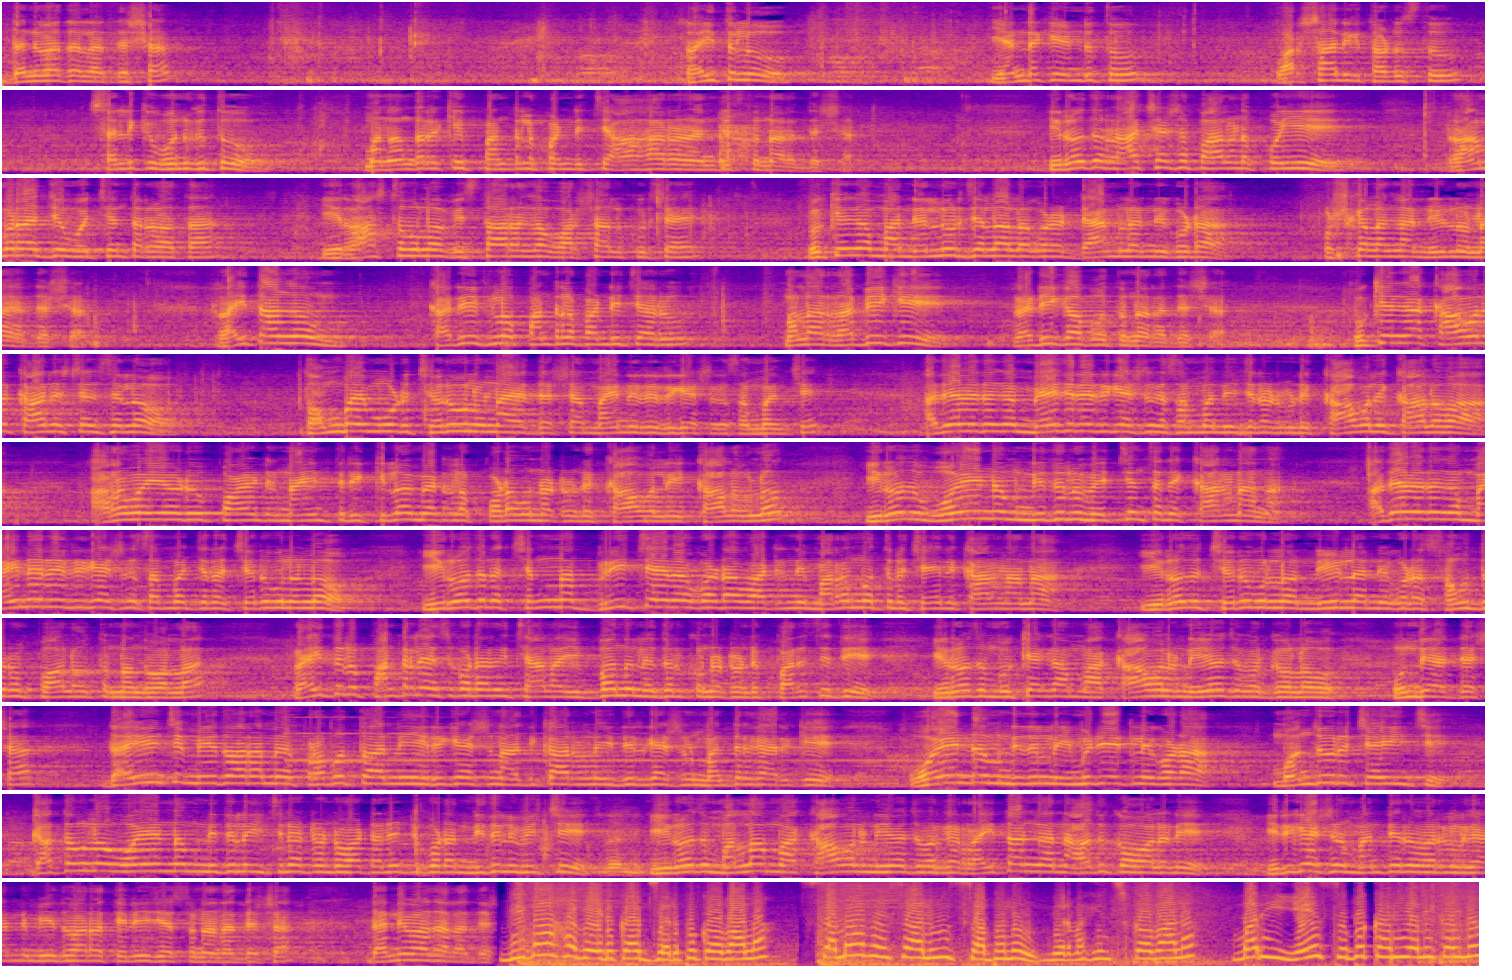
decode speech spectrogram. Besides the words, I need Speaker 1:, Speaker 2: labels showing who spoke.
Speaker 1: ధన్యవాదాలు అధ్యక్ష. రైతులు ఎండకి ఎండుతూ వర్షానికి తడుస్తూ చలికి వణుకుతూ మనందరికీ పంటలు పండించి ఆహారాన్ని అందిస్తున్నారు అధ్యక్ష. ఈరోజు రాక్షస పాలన పోయి రామరాజ్యం వచ్చిన తర్వాత ఈ రాష్ట్రంలో విస్తారంగా వర్షాలు కురిశాయి. ముఖ్యంగా మా నెల్లూరు జిల్లాలో కూడా డ్యాములన్నీ కూడా పుష్కలంగా నీళ్ళు ఉన్నాయి అధ్యక్ష. రైతాంగం ఖరీఫ్లో పంటలు పండించారు మళ్ళా రబీకి రెడీ కాబోతున్నారు అధ్యక్ష. ముఖ్యంగా కావలి కాన్స్టిట్యున్సీలో తొంభై మూడు చెరువులు ఉన్నాయి అధ్యక్ష మైనర్ ఇరిగేషన్కి సంబంధించి. అదేవిధంగా మేజర్ ఇరిగేషన్కి సంబంధించినటువంటి కావలి కాలువ అరవై ఏడు పాయింట్ నైన్ త్రీ కిలోమీటర్ల పొడవు ఉన్నటువంటి కావలి కాలువలో ఈరోజు ఓఎన్ఎం నిధులు వెచ్చించని కారణాన అదేవిధంగా మైనర్ ఇరిగేషన్కి సంబంధించిన చెరువులలో ఈ రోజున చిన్న బ్రీచ్ అయినా కూడా వాటిని మరమ్మతులు చేయని కారణాన ఈరోజు చెరువుల్లో నీళ్ళన్నీ కూడా సముద్రం పాలవుతున్నందువల్ల రైతులు పంటలు వేసుకోవడానికి చాలా ఇబ్బందులు ఎదుర్కొన్నటువంటి పరిస్థితి ఈరోజు ముఖ్యంగా మా కావల నియోజకవర్గంలో ఉంది అధ్యక్ష. దయించి మీ ద్వారా మేము ప్రభుత్వాన్ని ఇరిగేషన్ అధికారులను ఇరిగేషన్ మంత్రి గారికి ఓఎండం నిధులను ఇమీడియట్లీ కూడా మంజూరు చేయించి గతంలో ఓఎన్ఎం నిధులు ఇచ్చినటువంటి వాటన్నిటి కూడా నిధులు ఇచ్చి ఈ రోజు మళ్ళా మా కావలి నియోజకవర్గ రైతాంగాన్ని ఆదుకోవాలని ఇరిగేషన్ మంత్రివర్యులు గారిని మీ ద్వారా తెలియజేస్తున్నాను అధ్యక్ష. ధన్యవాదాలు అధ్యక్ష.
Speaker 2: వివాహ వేడుక జరుపుకోవాలా? సమావేశాలు సభలు నిర్వహించుకోవాలా? మరి ఏ శుభకార్యానికైనా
